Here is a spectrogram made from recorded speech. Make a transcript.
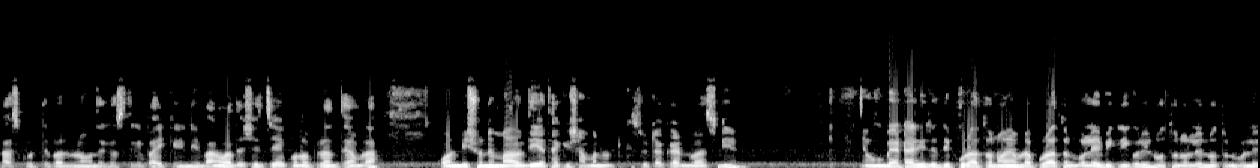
কাজ করতে পারবেন আমাদের কাছ থেকে পাইকারি নিয়ে। বাংলাদেশের যে কোনো প্রান্তে আমরা কন্ডিশনে মাল দিয়ে থাকি, সামান্য কিছু টাকা অ্যাডভান্স নিয়ে। এবং ব্যাটারি যদি পুরাতন হয়, আমরা পুরাতন বলে বিক্রি করি, নতুন হলে নতুন বলে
